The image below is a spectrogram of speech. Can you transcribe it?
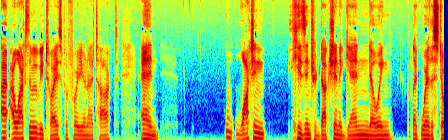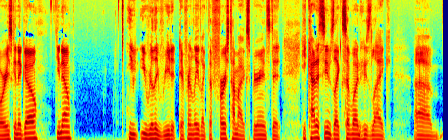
I, I watched the movie twice before you and I talked, and watching his introduction again, knowing like where the story's going to go. You know, you you really read it differently. Like the first time I experienced it, he kind of seems like someone who's like. Um,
